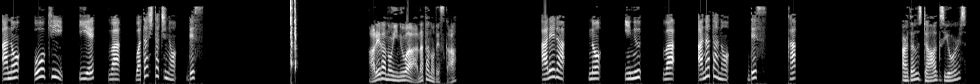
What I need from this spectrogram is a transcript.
あの、大きい、家、は、私たちの、です。あれらの犬はあなたのですか？あれら、の、犬、は、あなたの、です。か？Are those dogs yours?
